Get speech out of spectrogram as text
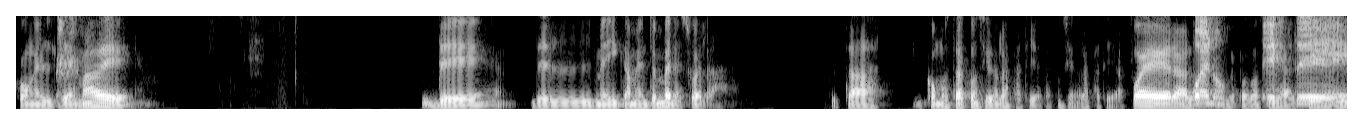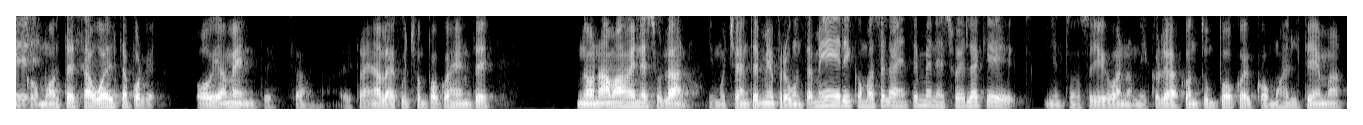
con el tema de, de, del medicamento en Venezuela. ¿Estás, ¿Cómo estás consiguiendo las pastillas? ¿Estás consiguiendo las pastillas afuera? Bueno, este... ¿Cómo está esa vuelta? Porque obviamente, o sea, esta vaina la escucho un poco gente, no nada más venezolano, y mucha gente me pregunta, mire, ¿cómo hace la gente en Venezuela? que Y entonces digo, bueno, Nico le va a contar un poco de cómo es el tema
